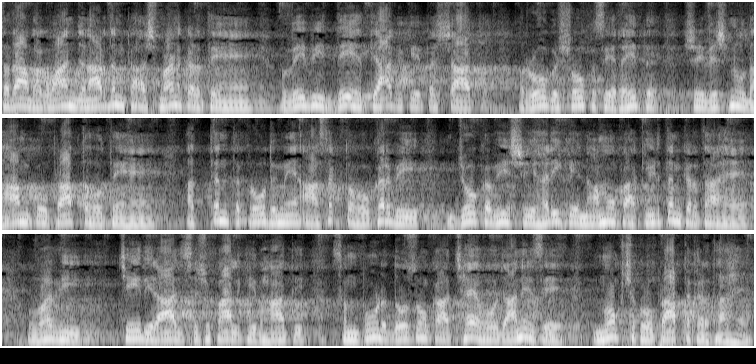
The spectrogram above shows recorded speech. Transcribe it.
सदा भगवान जनार्दन का स्मरण करते हैं, वे भी देह त्याग के पश्चात रोग शोक से रहित श्री विष्णु धाम को प्राप्त होते हैं। अत्यंत क्रोध में आसक्त होकर भी जो कभी श्री हरि के नामों का कीर्तन करता है, वह भी चेदिराज शिशुपाल की भांति संपूर्ण दोषों का क्षय हो जाने से मोक्ष को प्राप्त करता है।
